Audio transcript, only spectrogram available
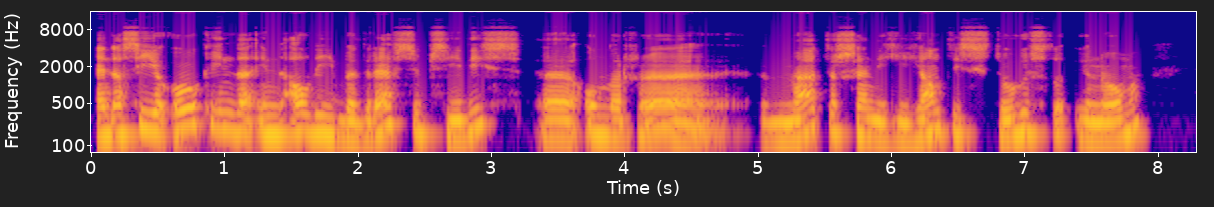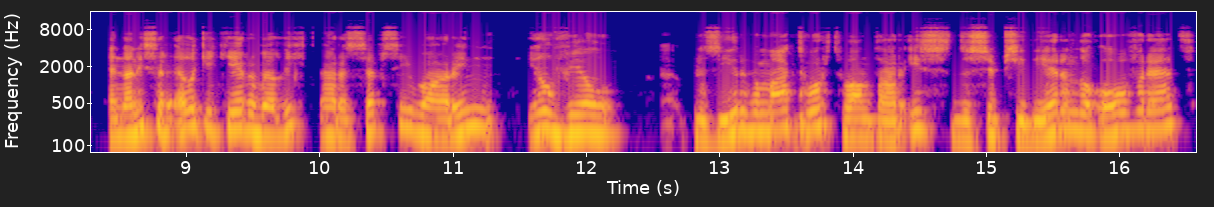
En dat zie je ook in, de, in al die bedrijfssubsidies. Uh, onder uh, muiters zijn die gigantisch toegenomen. En dan is er elke keer wellicht een receptie waarin heel veel eh, plezier gemaakt wordt, want daar is de subsidierende overheid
